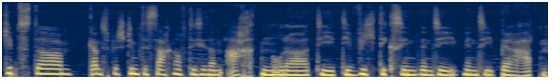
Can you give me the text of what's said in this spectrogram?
Gibt es da ganz bestimmte Sachen, auf die Sie dann achten oder die, die wichtig sind, wenn Sie, wenn Sie beraten?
